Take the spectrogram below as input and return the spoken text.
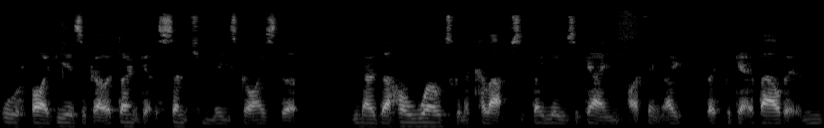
four or five years ago. I don't get the sense from these guys that you know their whole world's going to collapse if they lose a game. I think they they forget about it and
